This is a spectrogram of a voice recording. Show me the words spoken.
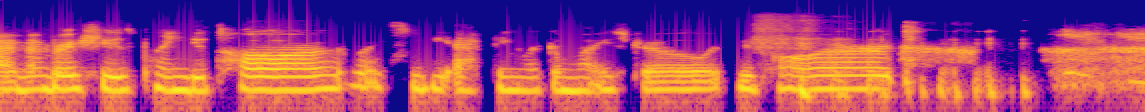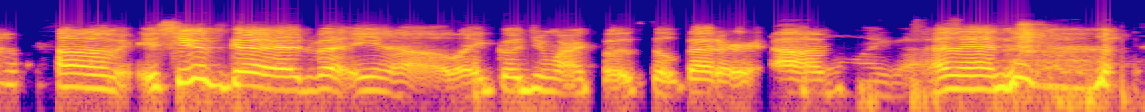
I remember she was playing guitar, like she'd be acting like a maestro at guitar. um, she was good, but you know, like Goju Marco is still better. Um, oh my gosh. and then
